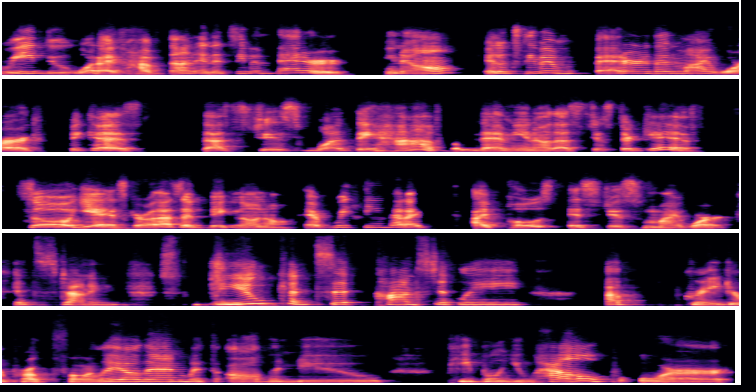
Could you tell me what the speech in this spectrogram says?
redo what i have done and it's even better you know it looks even better than my work because that's just what they have from them you know that's just their gift so yes girl that's a big no no everything that i I post is just my work. It's stunning. Do you consi- constantly upgrade your portfolio then with all the new people you help or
